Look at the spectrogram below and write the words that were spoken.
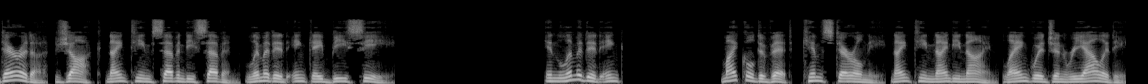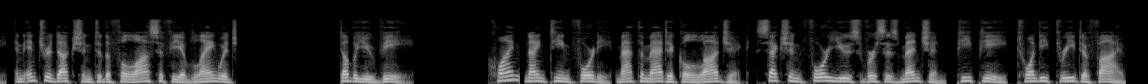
Derrida, Jacques. 1977 Limited Inc. ABC In Limited Inc. Michael Devitt, Kim Sterelny. 1999 Language and Reality, An Introduction to the Philosophy of Language. W.V. Quine. 1940 Mathematical Logic, Section 4 Use versus Mention, pp. 23–5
